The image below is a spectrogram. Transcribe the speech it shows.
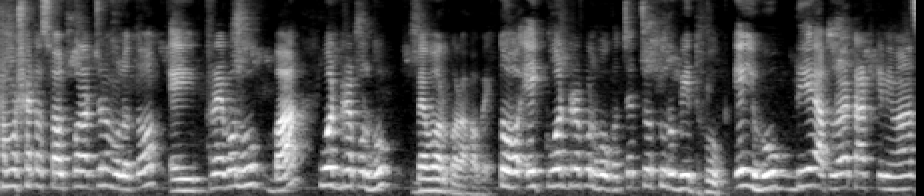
সমস্যাটা সলভ করার জন্য মূলত এই ট্রেবল হুক বা কোয়াড্রাপল হুক ব্যবহার করা হবে। তো এই কোয়াড্রাপল হুক হচ্ছে চতুর্বিধ হুক এই হুক দিয়ে আপনারা টাটকিনি মাছ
